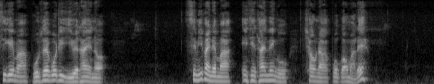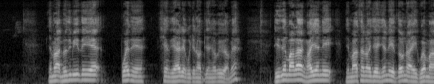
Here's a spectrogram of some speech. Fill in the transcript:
စီးကိမ်းမှာဘိုးဆွဲဖို့ထိရည်ရွယ်ထားရင်တော့ စင်မီဖိုင်နယ်မှာအင်ရှင်ထိုင်းအသင်းကိုခြောင်တာပိုကောင်းပါတယ်မြန်မာမျိုးသမီးအသင်းရဲ့ပွဲစဉ်ရှင်စရာတွေကိုကျွန်တော်ပြန်ပြောပြပါမယ်ဒီဇင်ဘာလ9ရက်နေ့မြန်မာစံတော်ချိန်ညနေ3နာရီခွဲမှာ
